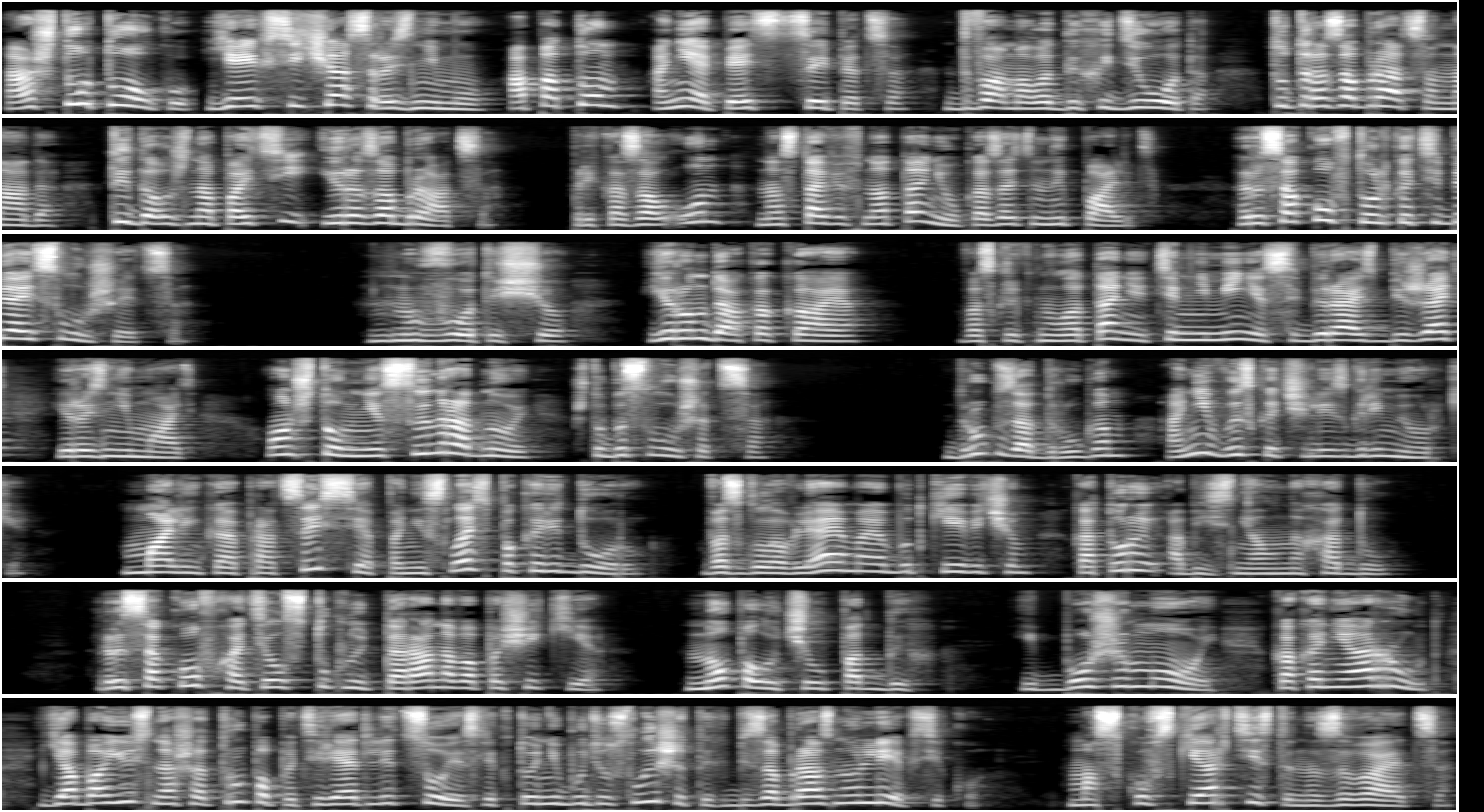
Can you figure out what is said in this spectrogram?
«А что толку? Я их сейчас разниму, а потом они опять сцепятся. Два молодых идиота. Тут разобраться надо. Ты должна пойти и разобраться» приказал он, наставив на Таню указательный палец. «Рысаков только тебя и слушается». «Ну вот еще! Ерунда какая!» – воскликнула Таня, тем не менее собираясь бежать и разнимать. «Он что, мне сын родной, чтобы слушаться?» Друг за другом они выскочили из гримерки. Маленькая процессия понеслась по коридору, возглавляемая Буткевичем, который объяснял на ходу. Рысаков хотел стукнуть Таранова по щеке, но получил поддых. И, боже мой, как они орут! Я боюсь, наша трупа потеряет лицо, если кто-нибудь услышит их безобразную лексику. «Московские артисты» называется.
